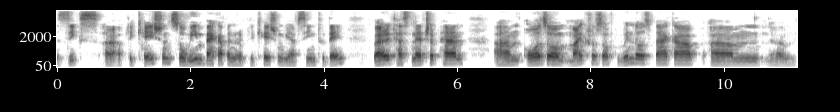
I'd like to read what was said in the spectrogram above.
six uh, applications. So Veeam backup and replication we have seen today. Veritas NetJapan, um, also Microsoft Windows backup, um, um,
